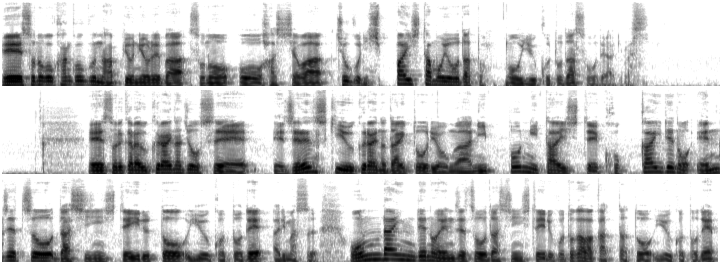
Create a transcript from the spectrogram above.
えー、その後韓国軍の発表によればその発射は直後に失敗した模様だということだそうであります。えそれからウクライナ情勢、えゼレンスキーウクライナ大統領が日本に対して国会での演説を打診しているということでありますオンラインでの演説を打診していることが分かったということで、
